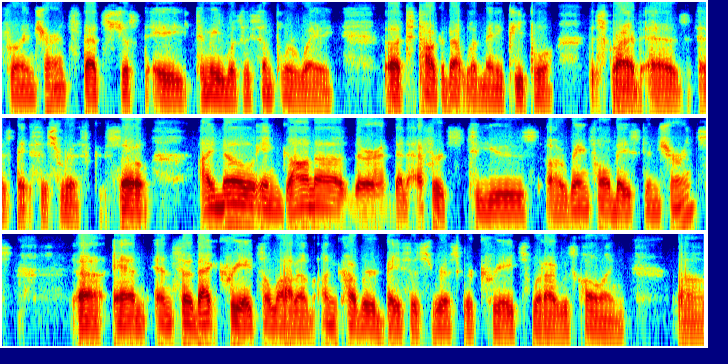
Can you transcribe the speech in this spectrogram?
for insurance, that's just a, to me, was a simpler way uh, to talk about what many people describe as, as basis risk. So I know in Ghana there have been efforts to use uh, rainfall-based insurance. Uh, and, and so that creates a lot of uncovered basis risk or creates what I was calling uh,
